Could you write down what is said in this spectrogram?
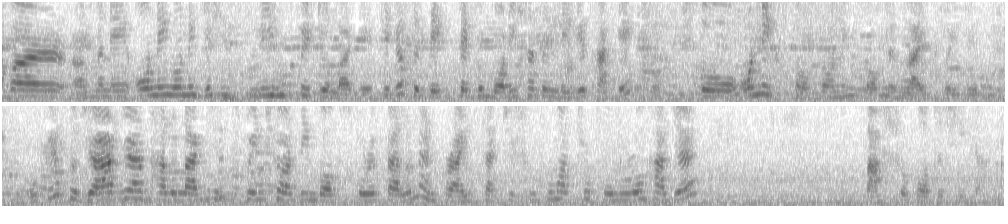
আবার মানে অনেক অনেক বেশি স্লিম ফিটও লাগে, ঠিক আছে? দেখতে একদম বডির সাথে লেগে থাকে। সো অনেক সফট অনেক soft and light weighted okay so যার যার ভালো লাগছে স্ক্রিনশট দিন বক্স করে ফেলুন অ্যান্ড প্রাইস থাকছে শুধুমাত্র পনেরো হাজার পাঁচশো পঁচাশি টাকা।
